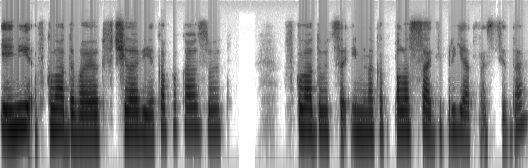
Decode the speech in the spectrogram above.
И они вкладывают в человека, показывают, вкладываются именно как полоса неприятности, да,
